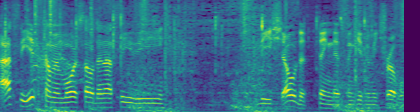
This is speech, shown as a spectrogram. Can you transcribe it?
I see it coming more so than I see the the shoulder thing that's been giving me trouble.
